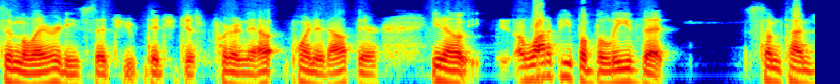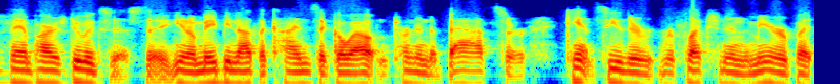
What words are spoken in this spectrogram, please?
similarities that you that you just put out, pointed out there. You know, a lot of people believe that sometimes vampires do exist. Uh, You know, maybe not the kinds that go out and turn into bats or can't see their reflection in the mirror, but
